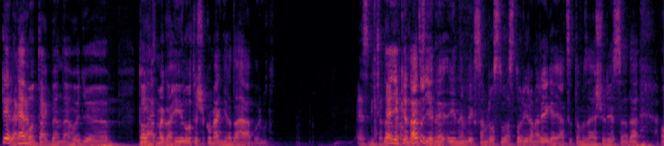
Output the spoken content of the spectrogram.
tényleg Elmondták benne, hogy ö, találd meg a halo és akkor megnyered a háborút. nem. Ez micsoda De egyébként lehet, hogy én, én emlékszem rosszul a sztorira, mert régen játszottam az első résszel, de a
